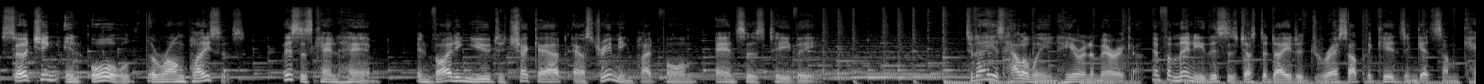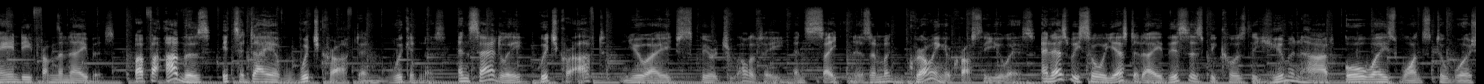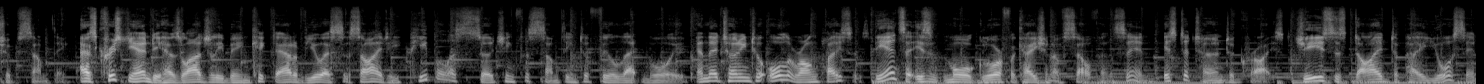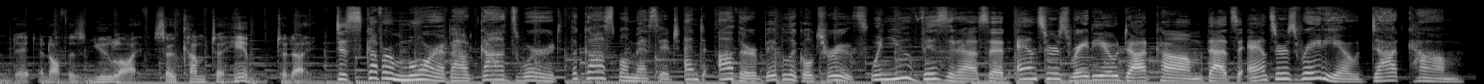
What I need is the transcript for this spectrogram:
searching in all the wrong places. This is Ken Ham, inviting you to check out our streaming platform, Answers TV. Today is Halloween here in America, and for many, this is just a day to dress up the kids and get some candy from the neighbors. But for others, it's a day of witchcraft and wickedness. And sadly, witchcraft, New Age spirituality, and Satanism are growing across the US. And as we saw yesterday, this is because the human heart always wants to worship something. As Christianity has largely been kicked out of US society, people are searching for something to fill that void, and they're turning to all the wrong places. The answer isn't more of self and sin is to turn to Christ. Jesus died to pay your sin debt and offers new life. So come to Him today. Discover more about God's Word, the gospel message, and other biblical truths when you visit us at AnswersRadio.com. That's AnswersRadio.com.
